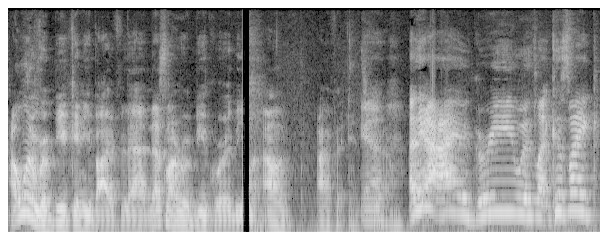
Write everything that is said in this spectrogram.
I wouldn't rebuke anybody for that. That's not rebuke worthy. I don't. I have an answer. Yeah. I think I agree with like, cause like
